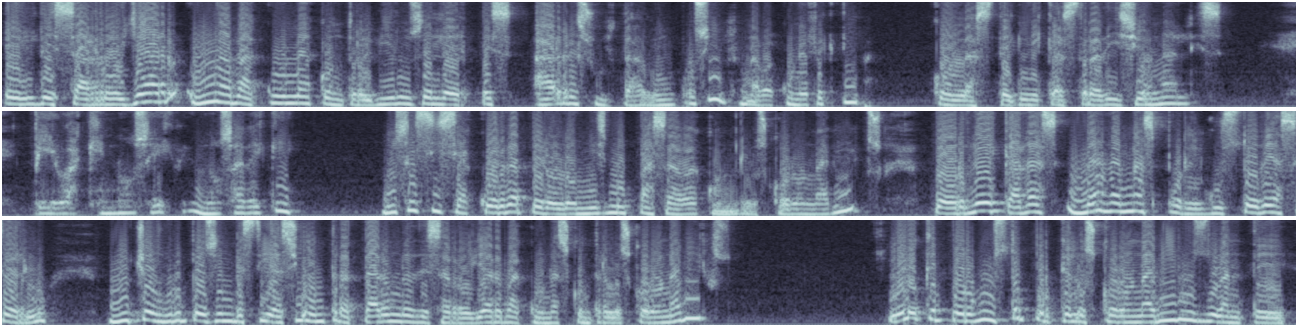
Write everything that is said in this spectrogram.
El desarrollar una vacuna contra el virus del herpes ha resultado imposible, una vacuna efectiva, con las técnicas tradicionales. Pero a que no, sé, no sabe qué. No sé si se acuerda, pero lo mismo pasaba con los coronavirus. Por décadas, nada más por el gusto de hacerlo, muchos grupos de investigación trataron de desarrollar vacunas contra los coronavirus. Luego que por gusto, porque los coronavirus durante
